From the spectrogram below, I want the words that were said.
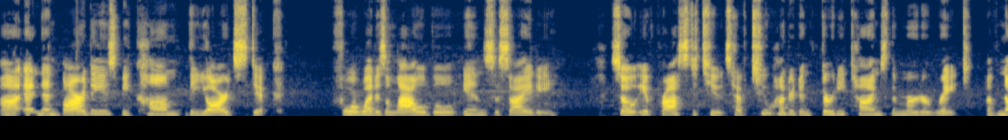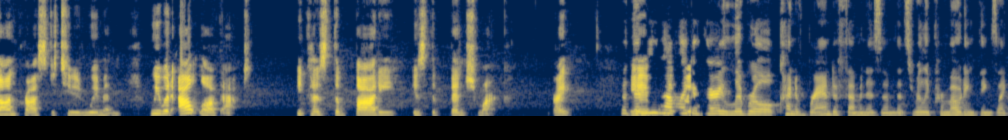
uh, and then bodies become the yardstick for what is allowable in society. So if prostitutes have 230 times the murder rate of non prostituted women, we would outlaw that because the body is the benchmark, right? But then you have like a very liberal kind of brand of feminism that's really promoting things like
